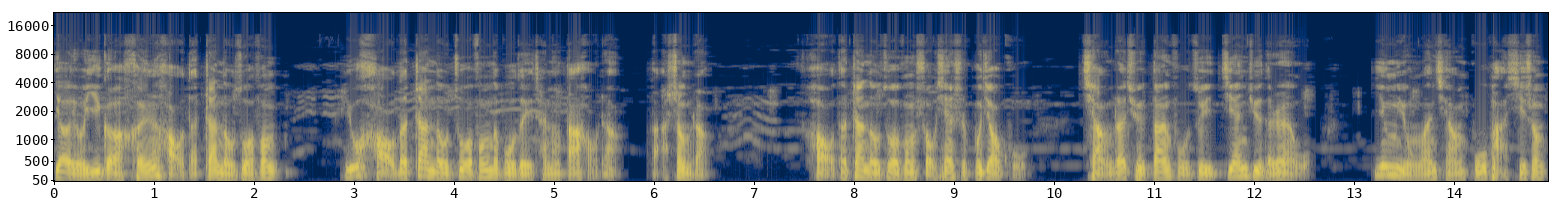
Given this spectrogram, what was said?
要有一个很好的战斗作风，有好的战斗作风的部队才能打好仗、打胜仗。好的战斗作风，首先是不叫苦，抢着去担负最艰巨的任务，英勇顽强，不怕牺牲，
